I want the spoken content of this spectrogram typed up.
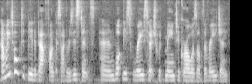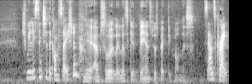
And we talked a bit about fungicide resistance and what this research would mean to growers of the region. Should we listen to the conversation? Yeah, absolutely. Let's get Dan's perspective on this. Sounds great.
